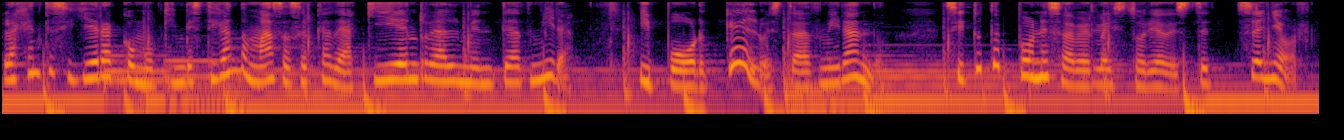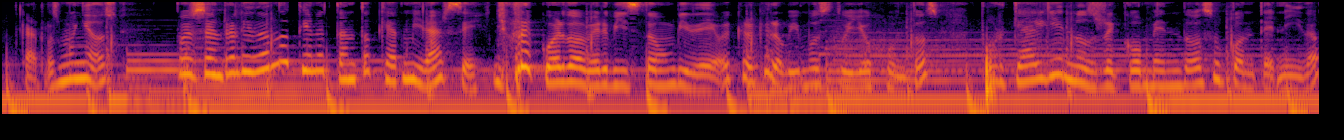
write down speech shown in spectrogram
la gente siguiera como que investigando más acerca de a quién realmente admira y por qué lo está admirando. Si tú te pones a ver la historia de este señor, Carlos Muñoz, pues en realidad no tiene tanto que admirarse. Yo recuerdo haber visto un video, y creo que lo vimos tú y yo juntos, porque alguien nos recomendó su contenido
